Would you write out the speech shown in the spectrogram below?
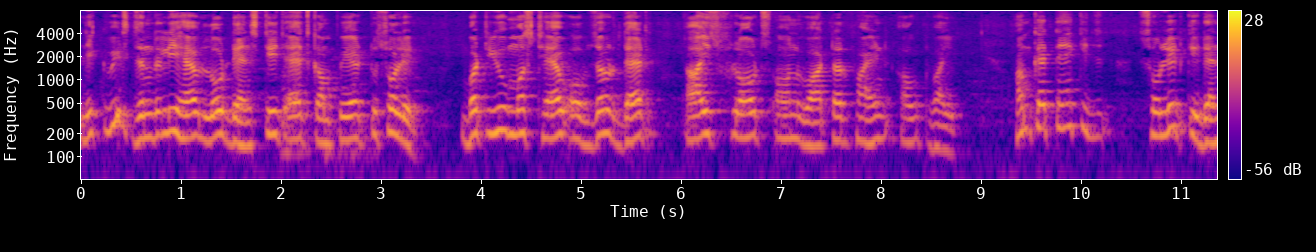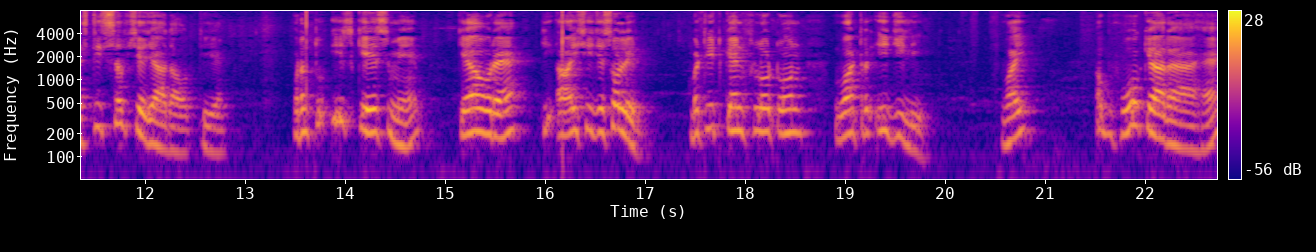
Liquids generally have low densities as compared to solid but you must have observe that ice floats on water find out why हम कहते हैं कि सॉलिड की डेंसिटी सबसे ज़्यादा होती है। परंतु इस केस में क्या हो रहा है कि ice is a solid but it can float on water easily why अब हो क्या रहा है?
